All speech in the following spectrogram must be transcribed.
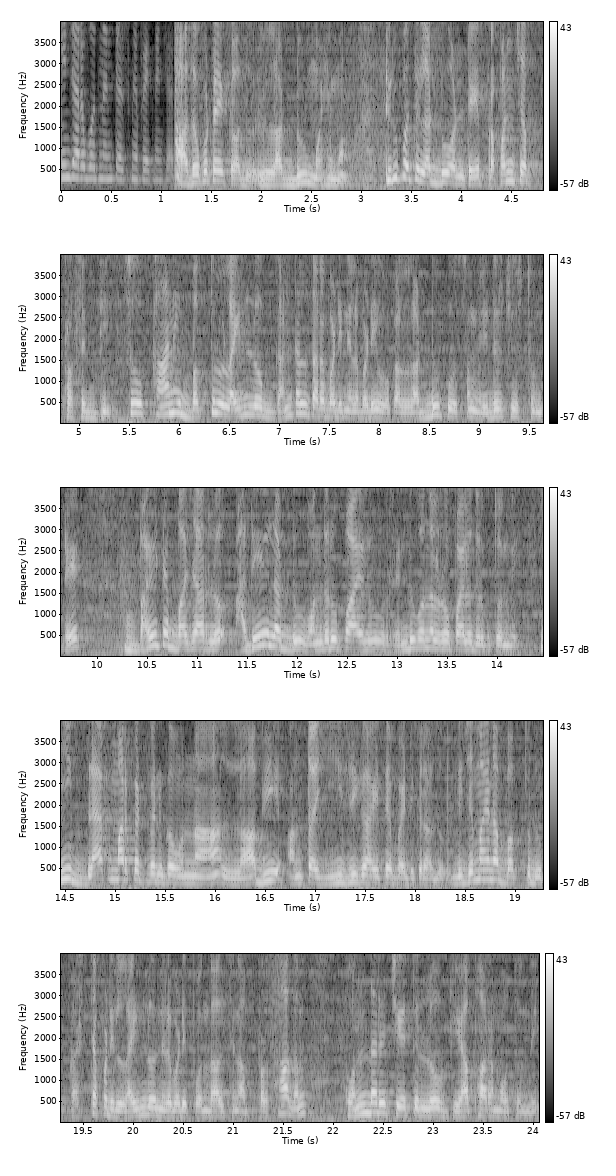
ఏం జరగబోతుందని తెలుసుకునే ప్రయత్నం చేస్తారు అదొకటే కాదు లడ్డు మహిమ. తిరుపతి లడ్డు అంటే ప్రపంచ ప్రసిద్ధి. సో కానీ భక్తులు లైన్లో గంటల తరబడి నిలబడి ఒక లడ్డు కోసం ఎదురు చూస్తుంటే బయట బజార్లో అదే లడ్డు వంద రూపాయలు రెండు వందల రూపాయలు దొరుకుతుంది. ఈ బ్లాక్ మార్కెట్ వెనుక ఉన్న లాభీ అంత ఈజీగా అయితే బయటికి రాదు. నిజమైన భక్తుడు కష్టపడి లైన్లో నిలబడి పొందాల్సిన ప్రసాదం కొందరి చేతుల్లో వ్యాపారం అవుతుంది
